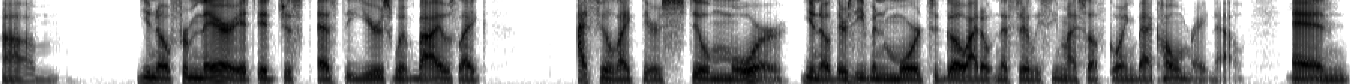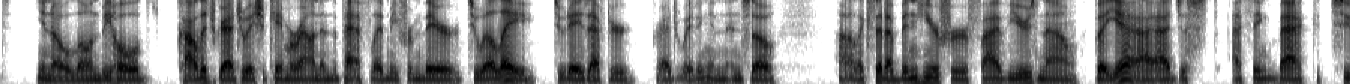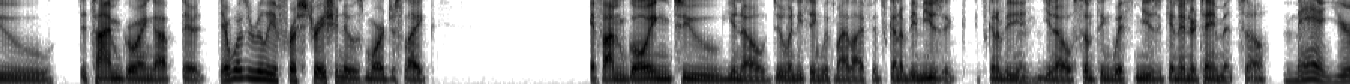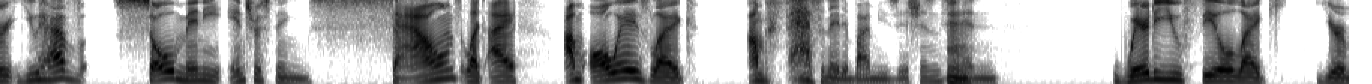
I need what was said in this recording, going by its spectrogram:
um, you know, from there, it it just as the years went by, it was like, I feel like there's still more. You know, there's Mhm. even more to go. I don't necessarily see myself going back home right now, and you know, lo and behold, college graduation came around and the path led me from there to LA two days after graduating. And and so uh, like I said, I've been here for five years now. But yeah, I, I just I think back to the time growing up, there there wasn't really a frustration. It was more just like if I'm going to, you know, do anything with my life, it's gonna be music. It's gonna be, Mhm. you know, something with music and entertainment. So man you're you have so many interesting sounds like i i'm always like i'm fascinated by musicians Mhm. and where do you feel like you're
